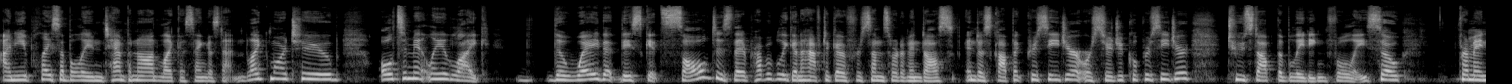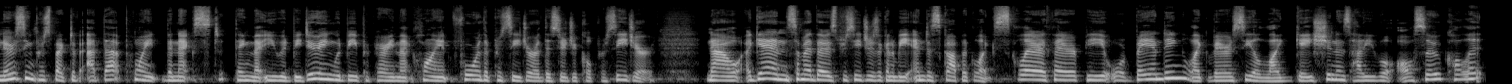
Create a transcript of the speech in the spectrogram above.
and you place a balloon tamponade like a Sengstaken Blakemore tube, ultimately, like the way that this gets solved is they're probably going to have to go for some sort of endos- endoscopic procedure or surgical procedure to stop the bleeding fully. So from a nursing perspective, at that point, the next thing that you would be doing would be preparing that client for the procedure or the surgical procedure. Now, again, some of those procedures are going to be endoscopic like sclerotherapy or banding, like variceal ligation is how you will also call it,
